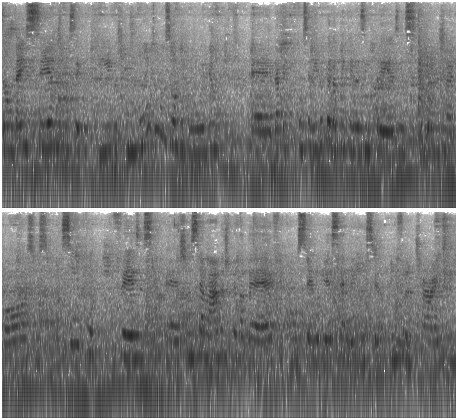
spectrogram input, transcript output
São 10 selos consecutivos que muito nos orgulham, é, da, concedido pelas pequenas empresas e grandes negócios, cinco vezes é, chanceladas pela BF com o selo de excelência em franchising,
